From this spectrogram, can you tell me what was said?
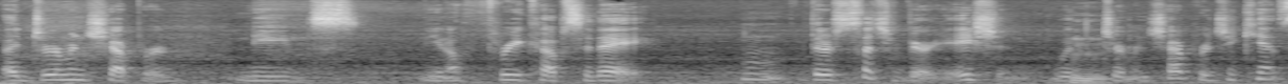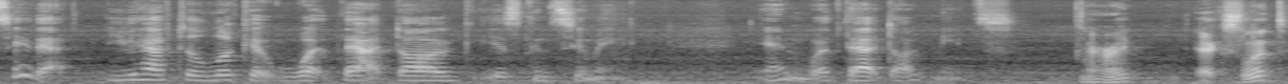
a german shepherd needs you know three cups a day there's such a variation with Mhm. german shepherds you can't say that. You have to look at what that dog is consuming and what that dog needs. All right, excellent.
